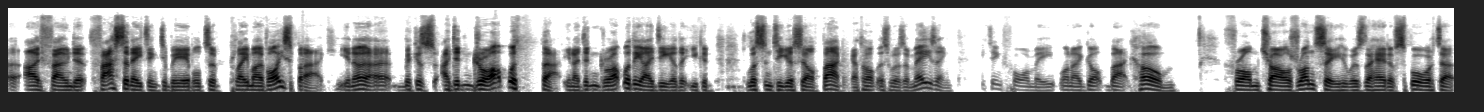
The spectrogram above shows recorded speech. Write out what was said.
uh, I found it fascinating to be able to play my voice back, you know, uh, because I didn't grow up with that. You know, I didn't grow up with the idea that you could listen to yourself back. I thought this was amazing. For me when I got back home from Charles Runcie, who was the head of sport at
